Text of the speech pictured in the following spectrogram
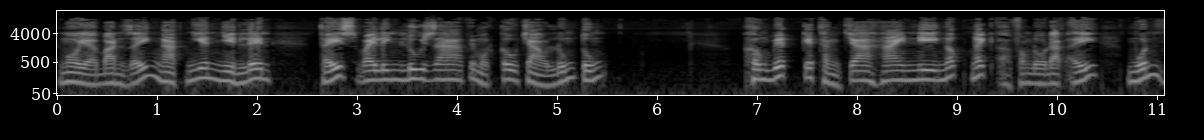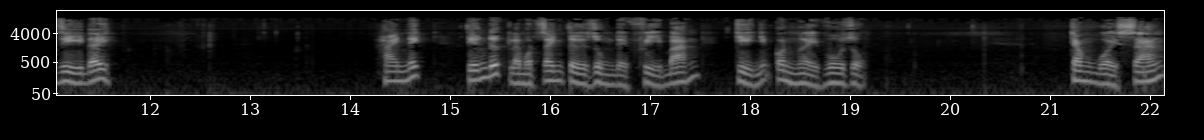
ngồi ở bàn giấy ngạc nhiên nhìn lên, thấy Sveiling lui ra với một câu chào lúng túng. Không biết cái thằng cha hai ni ngốc nghếch ở phòng đồ đạc ấy muốn gì đây? Hai nick, tiếng Đức là một danh từ dùng để phỉ báng, chỉ những con người vô dụng. Trong buổi sáng,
